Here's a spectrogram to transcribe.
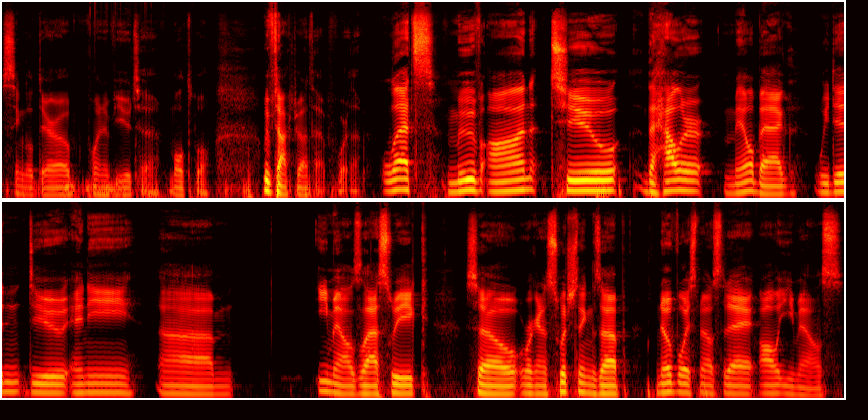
single darrow point of view to multiple. We've talked about that before though. Let's move on to the howler mailbag. We didn't do any um, emails last week so we're going to switch things up. No voicemails today all emails.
